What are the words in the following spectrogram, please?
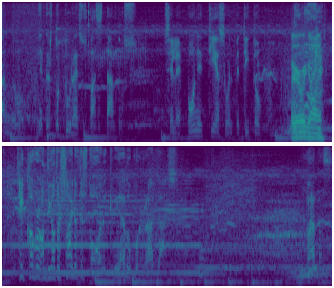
Está disfrutando mientras tortura a esos bastardos. Se le pone tieso el petito. Where are we going? Take cover on the other side of this door. Fue creado por ratas. ¿Ratas?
